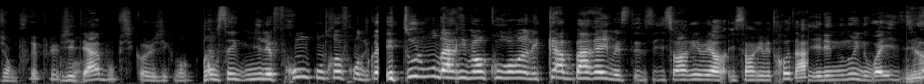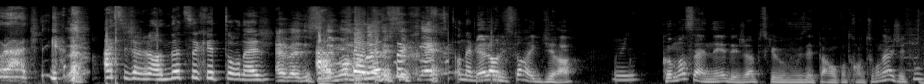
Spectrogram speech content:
J'en pouvais plus. J'étais à bout psychologiquement. On s'est mis les fronts contre front du coup. Et tout le monde arrivait en courant, les cams pareil, mais ils sont arrivés hein, ils sont arrivés trop tard. Et les nounous ils nous voyaient, ils disaient Lola, tu dégages. ah si j'avais un autre secret de tournage. Eh ben décidément, Ah, on a un des autre secrets. On avait Mais alors l'histoire avec Gira, Oui. comment ça naît déjà Parce que vous vous êtes pas rencontrés en tournage et tout.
